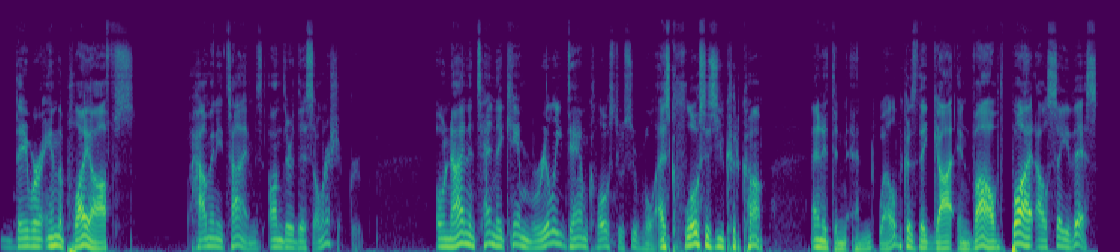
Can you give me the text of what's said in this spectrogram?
they were in the playoffs how many times under this ownership group? 09 and 10 they came really damn close to a Super Bowl, as close as you could come. And it didn't end well because they got involved, but I'll say this,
